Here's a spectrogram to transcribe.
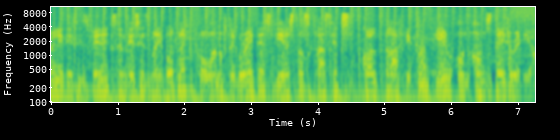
Family, this is Phoenix and this is my bootleg for one of the greatest Tiësto's classics called Traffic, here on On Stage Radio.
